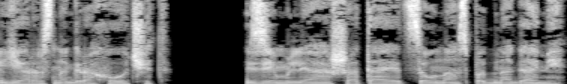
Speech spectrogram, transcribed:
яростно грохочет. Земля шатается у нас под ногами.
